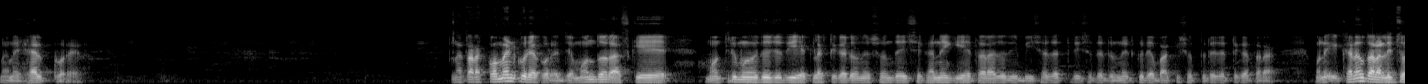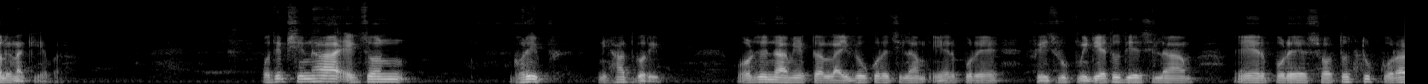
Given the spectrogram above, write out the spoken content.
মানে হেল্প করে। না, তারা কমেন্ট করিয়া করে যেমন ধর আজকে মন্ত্রী মহোদয় যদি এক লাখ টাকা ডোনেশন দেয়, সেখানে গিয়ে তারা যদি বিশ হাজার, ত্রিশ হাজার ডোনেট করে, বাকি সত্তর হাজার টাকা তারা মানে এখানেও দালালি চলে নাকি এবার প্রদীপ সিনহা একজন গরিব, নিহাত গরিব। ওর জন্য আমি একটা লাইভেও করেছিলাম, এরপরে ফেসবুক মিডিয়াতেও দিয়েছিলাম, এরপরে শতটুক করা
